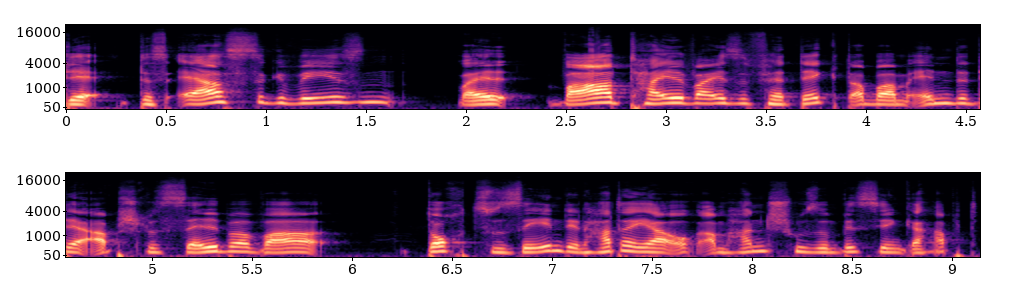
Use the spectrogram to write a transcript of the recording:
der, das erste gewesen, weil war teilweise verdeckt, aber am Ende der Abschluss selber war doch zu sehen. Den hat er ja auch am Handschuh so ein bisschen gehabt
